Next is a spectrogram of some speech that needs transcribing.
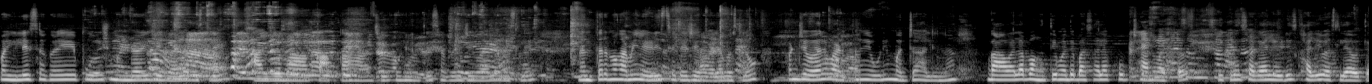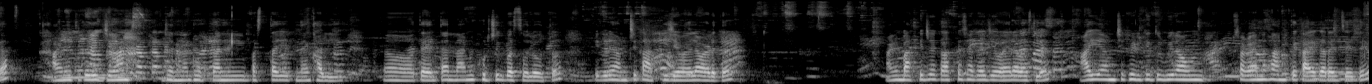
पहिले सगळे पुरुष मंडळी जेवायला बसले. आजोबा काका जे कोणी होते सगळे जेवायला बसले. नंतर मग आम्ही लेडीज सगळे जेवायला बसलो. पण जेवायला वाढताना एवढी मजा आली ना. गावाला पंक्तीमध्ये बसायला खूप छान वाटतं. इकडे सगळ्या लेडीज खाली बसल्या होत्या. आणि तिकडे जेंट्स ज्यांना ढोकळांनी बसता येत नाही खाली त्यांना आम्ही खुर्चीत बसवलं होतं. इकडे आमची काकी जेवायला वाढतात. आणि बाकीचे काका सगळ्या जेवायला बसलेत. आई आमची खिडकीत उभी राहून सगळ्यांना सांगते काय करायचंय ते.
